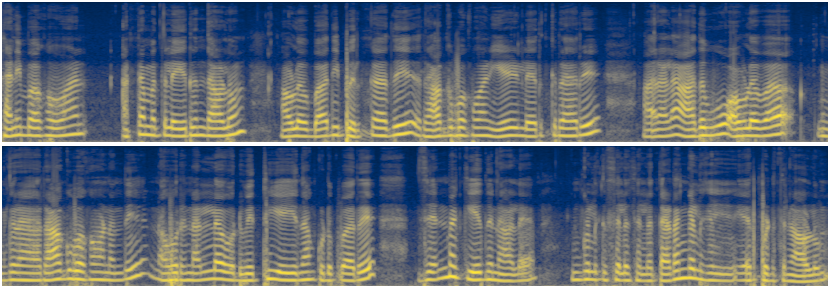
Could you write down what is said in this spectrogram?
சனி பகவான் அட்டமத்தில் இருந்தாலும் அவ்வளோ பாதிப்பு இருக்காது. ராகு பகவான் ஏழில் இருக்கிறாரு. அதனால் அதுவும் அவ்வளோவா ராகு பகவான் வந்து ஒரு நல்ல ஒரு வெற்றியை தான் கொடுப்பாரு. ஜென்ம கேதுனால் உங்களுக்கு சில சில தடங்கல்கள் ஏற்படுத்தினாலும்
